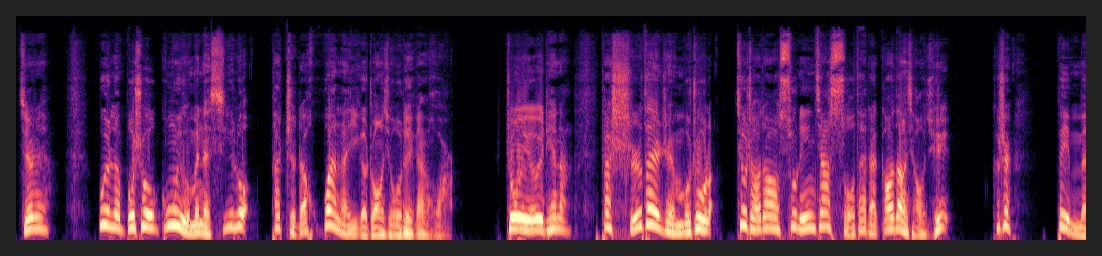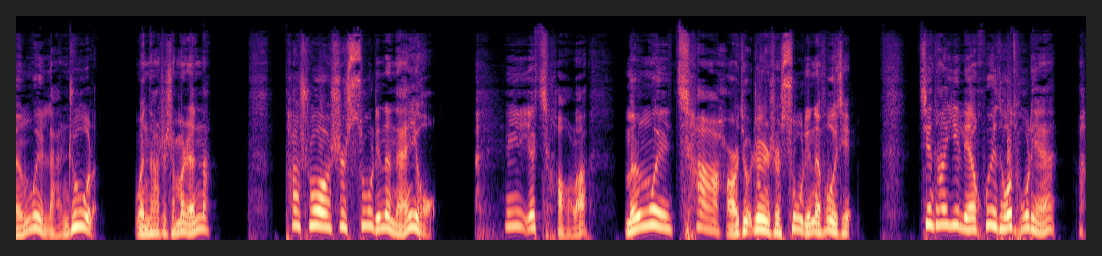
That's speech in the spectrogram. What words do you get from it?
接着呀，为了不受工友们的奚落，他只得换了一个装修队干活。终于有一天呢，他实在忍不住了，就找到苏林家所在的高档小区，可是被门卫拦住了，问他是什么人呢？他说是苏林的男友。嘿，也巧了，门卫恰好就认识苏林的父亲。见他一脸灰头土脸啊，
